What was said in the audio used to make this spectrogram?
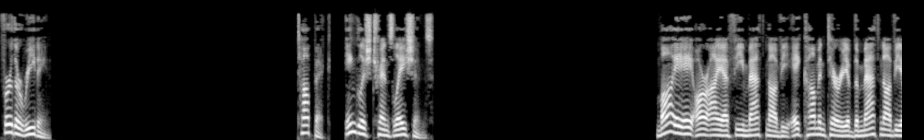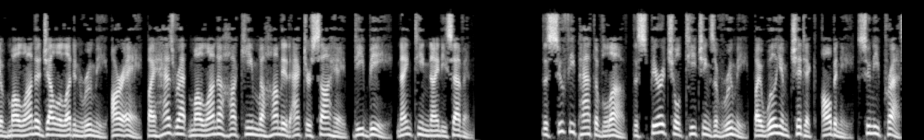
Further reading. English translations Ma'arife Mathnavi A commentary of the Mathnavi of Maulana Jalaluddin Rumi R.A., by Hazrat Maulana Hakim Muhammad Akhtar Sahib D.B., 1997. The Sufi Path of Love, The Spiritual Teachings of Rumi, by William Chittick, Albany, SUNY Press,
